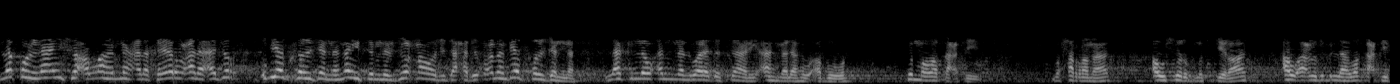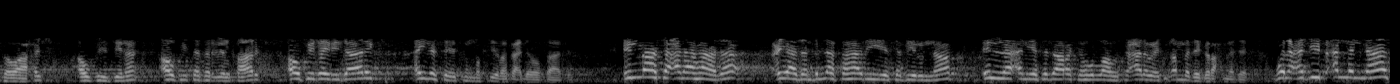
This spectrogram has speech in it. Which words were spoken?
لقلنا إن شاء الله أنه على خير وعلى أجر وبيدخل الجنة. ميت من الجوع ما وجد أحد يطعمه بيدخل الجنة. لكن لو أن الولد الثاني أهمله أبوه ثم وقع في محرمات أو شرب مسكرات أو أعوذ بالله وقع في فواحش أو في زنا أو في سفر للخارج أو في غير ذلك أين سيكون مصيره بعد وفاته؟ إن مات على هذا عياذا بالله فهذه هي سبيل النار إلا أن يتداركه الله تعالى ويتغمد برحمته. والعجيب أن الناس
